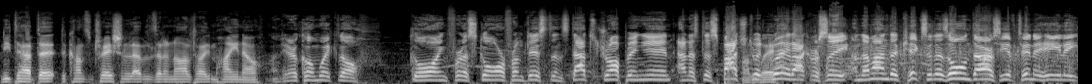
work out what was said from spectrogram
need to have the, the concentration levels at an all time high now. And here come Wicklow. Going for a score from distance. That's dropping in and it's dispatched with great accuracy. And the man that kicks it is Owen Darcy of Tinahely.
